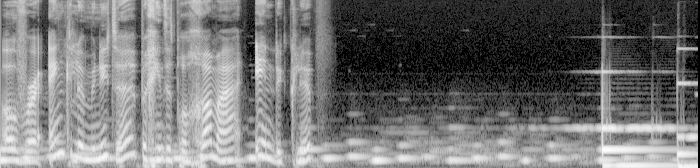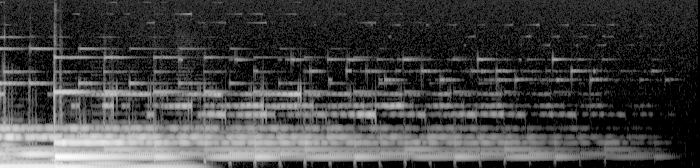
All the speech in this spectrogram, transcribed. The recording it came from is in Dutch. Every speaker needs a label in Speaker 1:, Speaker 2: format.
Speaker 1: Over enkele minuten begint het programma in de club.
